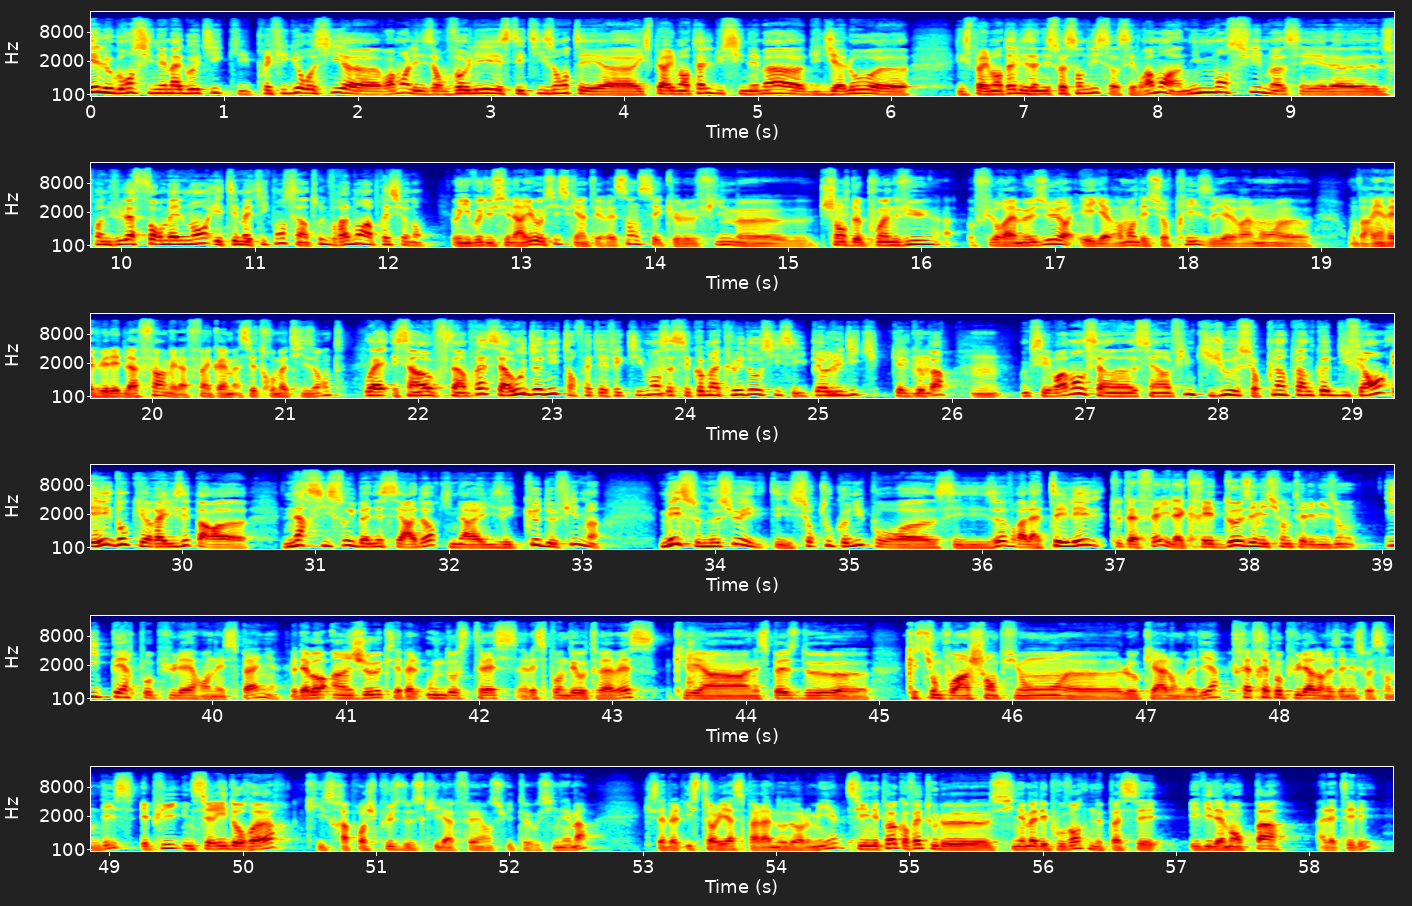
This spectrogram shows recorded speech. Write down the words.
et le grand cinéma gothique qui préfigure aussi euh, vraiment les envolées esthétisantes et euh, expérimentales du cinéma euh, du giallo euh, expérimental des années 70. C'est vraiment un immense film. C'est euh, de ce point de vue-là, formellement et thématiquement, c'est un truc vraiment impressionnant. Au niveau du scénario aussi, ce qui est intéressant, c'est que le film euh, change de point de vue au fur et à mesure, et il y a vraiment des surprises. Il y a vraiment, euh, on va rien révéler de la fin, mais la fin est quand même assez traumatisante. Ouais, c'est un, c'est un vrai, c'est un whodunit en fait. Effectivement, ça c'est comme un Cluedo aussi. C'est hyper ludique quelque Mm. part. Mm. Donc c'est vraiment c'est un, c'est un film qui joue sur plein plein de codes différents et donc réalisé par euh, Narciso Ibanez Serrador qui n'a réalisé que deux films. Mais ce monsieur était surtout connu pour euh, ses œuvres à la télé. Tout à fait. Il a créé deux émissions de télévision hyper populaires en Espagne. D'abord un jeu qui s'appelle Un, dos, tres, responde otra vez, qui est un espèce de euh, question pour un champion local, on va dire. Très très populaire dans les années 70. Et puis une série d'horreur qui se rapproche plus de ce qu'il a fait ensuite au cinéma, qui s'appelle Historias para no dormir. C'est une époque en fait où le cinéma d'épouvante ne passait évidemment pas à la télé.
